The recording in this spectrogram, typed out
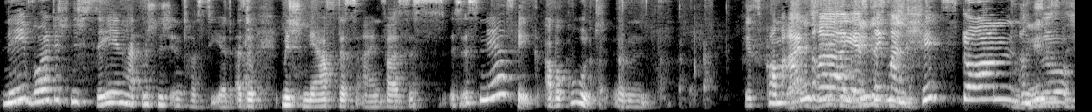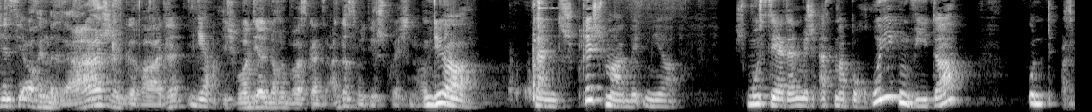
Nee, wollte ich nicht sehen, hat mich nicht interessiert. Also mich nervt das einfach. Es ist, es ist nervig, aber gut. Ähm, jetzt kommen ich andere, du jetzt kriegt man einen Shitstorm Du und redest so. dich jetzt hier auch in Rage gerade. Ja. Ich wollte ja noch über was ganz anderes mit dir sprechen. heute. Ja, dann sprich mal mit mir. Ich musste ja dann mich erstmal beruhigen wieder. Und Also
